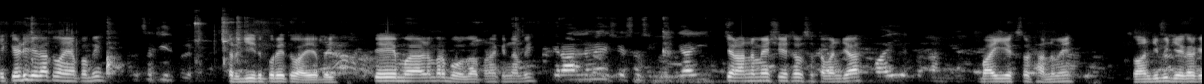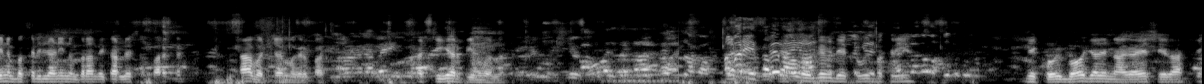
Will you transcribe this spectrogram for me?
ਇਹ ਕਿਹੜੀ ਜਗ੍ਹਾ ਤੋਂ ਆਏ ਆਪਾਂ ਬਈ? ਸੱਚੀ ਸਰਜੀਤਪੁਰੇ ਤੋਂ ਆਏ ਆ ਬਈ। ਤੇ ਮੋਬਾਈਲ ਨੰਬਰ ਬੋਲ ਦਿਓ ਆਪਣਾ ਕਿੰਨਾ ਬਈ? 94657 ਜੀ। 94657 ਬਾਈ 22198 ਸੋ ਹਾਂਜੀ ਵੀ ਜੇਕਰ ਕਿਸੇ ਨੇ ਬੱਕਰੀ ਲੈਣੀ ਨੰਬਰਾਂ ਤੇ ਕਰ ਲਿਓ ਸੰਪਰਕ। ਆ ਬੱਚਾ ਮਗਰ ਪਾਸੇ। 25000 ਰੁਪਏ ਮੁੱਲ। ਅੱਗੇ ਵੀ ਦੇਖੋ ਵੀ ਬੱਕਰੀ। ਦੇਖੋ ਵੀ ਬਹੁਤ ਜ਼ਿਆਦਾ ਨਾਗ ਆਏ ਸੇਲ ਵਾਸਤੇ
